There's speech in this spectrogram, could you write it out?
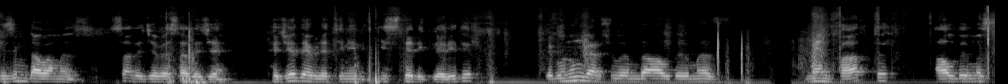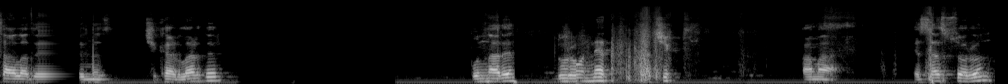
bizim davamız sadece ve sadece TC devletinin istedikleridir ve bunun karşılığında aldığımız menfaattır, aldığımız sağladığımız çıkarlardır. Bunların durumu net, açıktır. Ama esas sorun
